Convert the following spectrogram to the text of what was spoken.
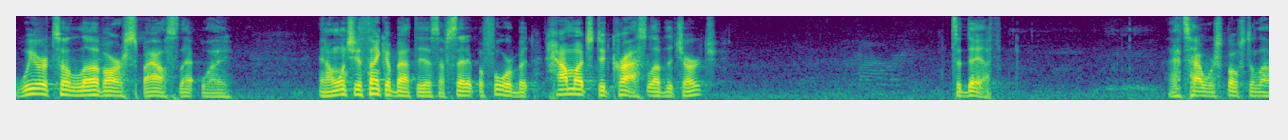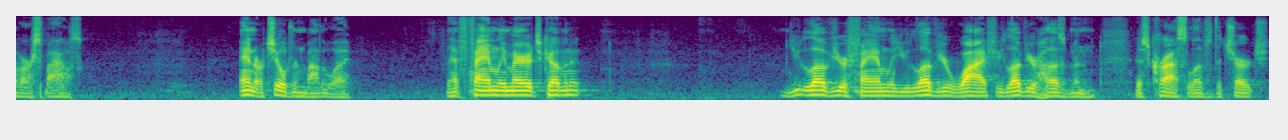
We are to love our spouse that way. And I want you to think about this. I've said it before, but how much did Christ love the church? To death. That's how we're supposed to love our spouse and our children, by the way that family marriage covenant. You love your family, you love your wife, you love your husband as Christ loves the church,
